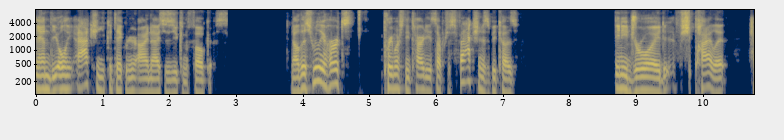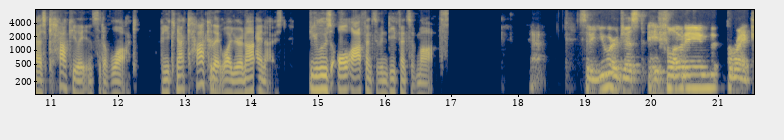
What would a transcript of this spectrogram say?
and the only action you can take when you're ionized is you can focus. Now, this really hurts pretty much the entirety of the Separatist faction, is because any droid pilot has calculate instead of lock, and you cannot calculate while you're ionized. You lose all offensive and defensive mods. So you are just a floating brick.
